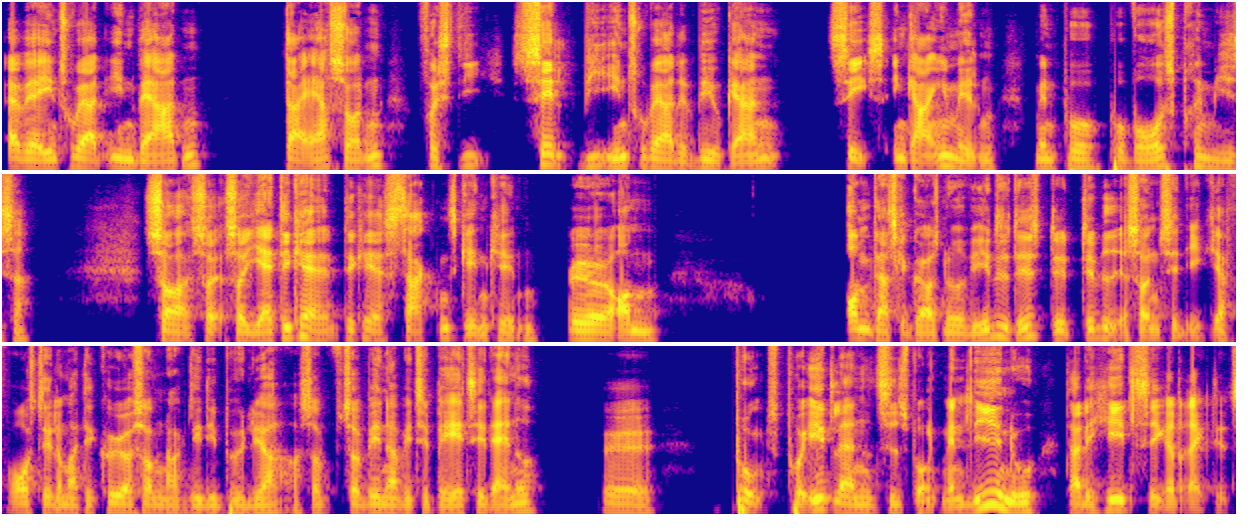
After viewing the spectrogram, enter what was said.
at være introvert i en verden, der er sådan, fordi selv vi introverte vil jo gerne ses en gang imellem, men på, på vores præmisser. Så, så, så ja, det kan, det kan jeg sagtens genkende. Øh, om, om der skal gøres noget ved det, det, det, det ved jeg sådan set ikke. Jeg forestiller mig, at det kører som nok lidt i bølger, og så, så vender vi tilbage til et andet øh, punkt på et eller andet tidspunkt. Men lige nu, der er det helt sikkert rigtigt,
